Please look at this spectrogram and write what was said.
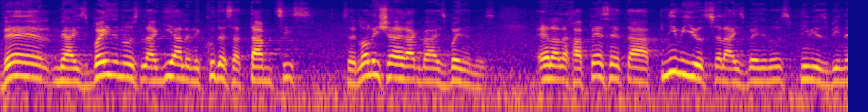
ומהאיזבנינוס להגיע לנקודס התמציס, זאת אומרת לא להישאר רק באיזבנינוס, אלא לחפש את הפנימיוס של האיזבנינוס, פנימיוס בינה,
